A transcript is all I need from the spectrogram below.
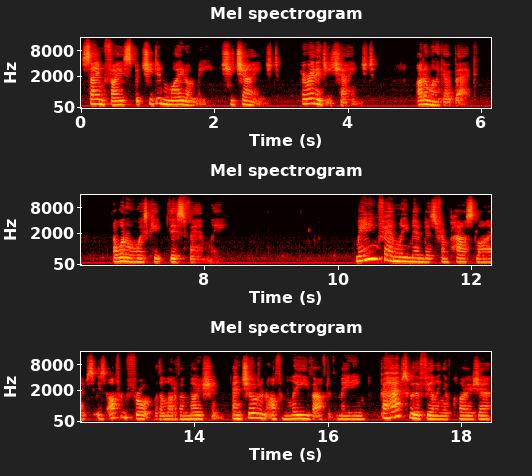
Same face, but she didn't wait on me. She changed. Her energy changed. I don't want to go back. I want to always keep this family. Meeting family members from past lives is often fraught with a lot of emotion, and children often leave after the meeting, perhaps with a feeling of closure,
